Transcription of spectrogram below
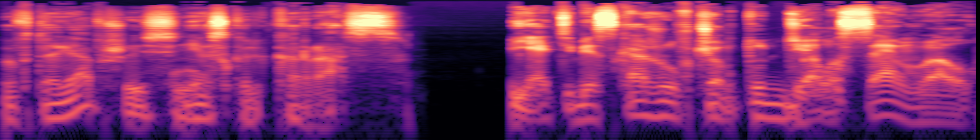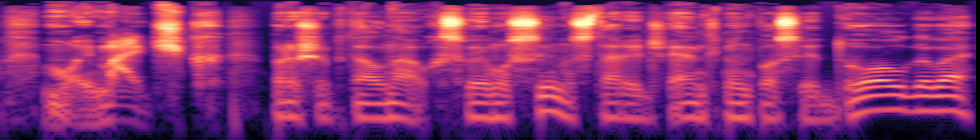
повторявшееся несколько раз. «Я тебе скажу, в чем тут дело, Сэмвелл, мой мальчик», — прошептал на ухо своему сыну старый джентльмен после долгого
